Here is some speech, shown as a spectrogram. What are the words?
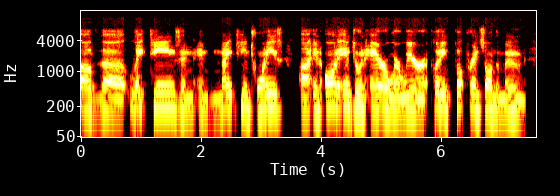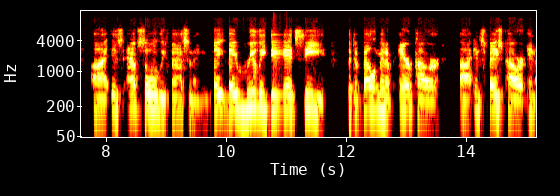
of the late teens and, and 1920s uh, and on into an era where we're putting footprints on the moon uh, is absolutely fascinating. They, they really did see the development of air power uh, and space power in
